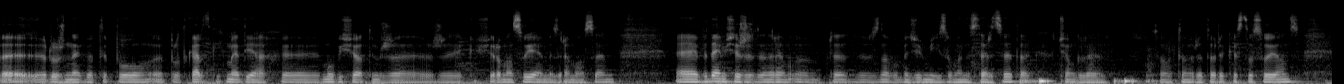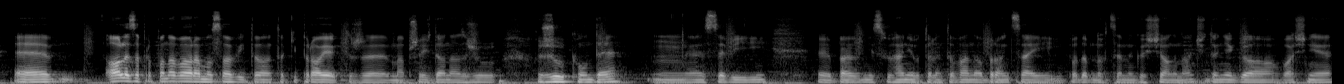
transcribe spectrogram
w różnego typu plotkarskich mediach. E, mówi się o tym, że, że jakoś romansujemy z Ramosem. E, wydaje mi się, że ten, znowu będziemy mieli złamane serce, tak ciągle tą, tą retorykę stosując. E, Ole zaproponował Ramosowi to taki projekt, że ma przyjść do nas Jules, Jules Koundé mm, z Sewilli, e, niesłychanie utalentowany obrońca i, i podobno chcemy go ściągnąć. Do niego właśnie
